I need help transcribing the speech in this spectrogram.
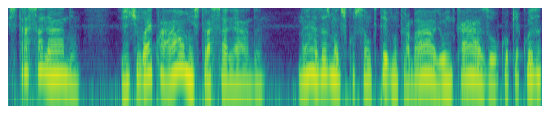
estraçalhado. A gente vai com a alma estraçalhada, né? Às vezes uma discussão que teve no trabalho, ou em casa, ou qualquer coisa.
